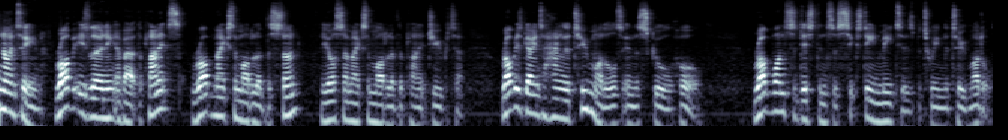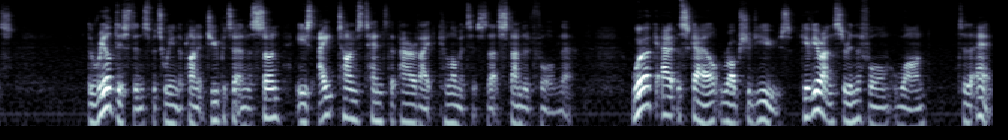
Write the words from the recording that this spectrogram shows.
19. Rob is learning about the planets. Rob makes a model of the Sun. He also makes a model of the planet Jupiter. Rob is going to hang the two models in the school hall. Rob wants a distance of 16 metres between the two models. The real distance between the planet Jupiter and the Sun is 8 times 10 to the power of 8 kilometres. So that's standard form there. Work out the scale Rob should use. Give your answer in the form 1 to the n.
